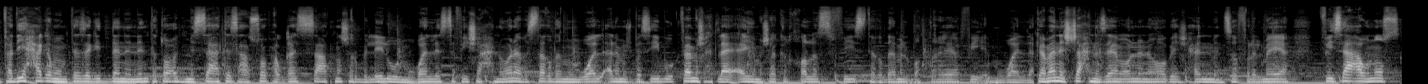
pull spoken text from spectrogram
8% فدي حاجة ممتازة جدا إن أنت تقعد من الساعة 9 الصبح لغاية الساعة 12 بالليل والموبايل لسه فيه شحن وأنا بستخدم الموبايل أنا مش بسيبه فمش هتلاقي أي مشاكل خالص في استخدام البطارية في الموبايل ده. كمان الشحن زي ما قلنا إن هو بيشحن من 0 ل 100 في ساعة ونص.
